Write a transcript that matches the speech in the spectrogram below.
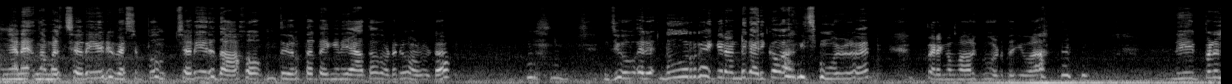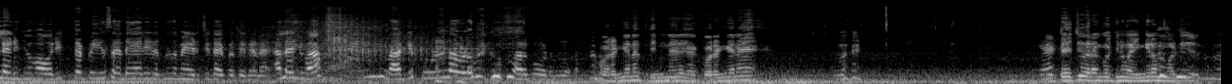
അങ്ങനെ നമ്മൾ ചെറിയൊരു വിശപ്പും ചെറിയൊരു ദാഹവും തീർത്തിട്ട് ഇങ്ങനെ യാത്ര തുടരുവാണ് കേട്ടോ. നൂറ് രൂപയ്ക്ക് രണ്ട് കരിക്ക വാങ്ങിച്ച് മുഴുവൻ പെരങ്ങന്മാർക്ക് കൊടുത്തു ജുവ. നീ ഇപ്പഴല്ലേ ജുവ ഒരിറ്റ പീസ് എന്റെ കാര്യം ഇരുന്നത് മേടിച്ചിട്ടാ ഇപ്പൊ തിന്നണേ. അല്ലേ ജുവ? ബാക്കി ഫുള്ള് അവൾ പെരങ്ങന്മാർക്ക് കൊടുത്തു കൊരങ്ങനെ തിന്നെ കൊരങ്ങനെ ഇട്ടേച്ച് വരാൻ കൊച്ചിന് ഭയങ്കര മടിയായിരുന്നു.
